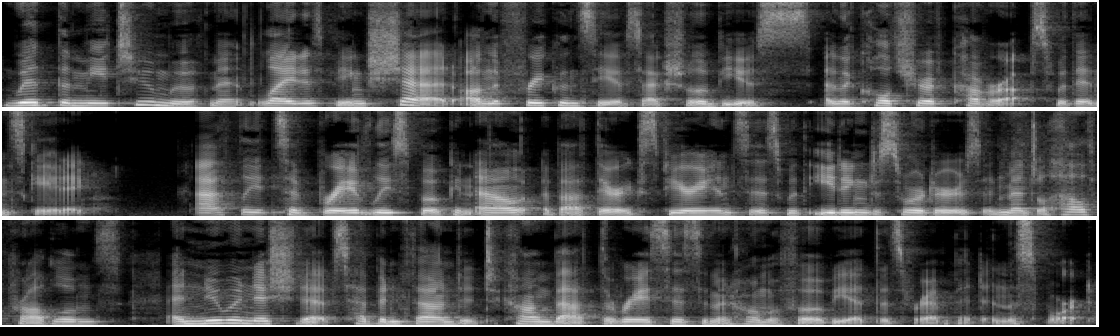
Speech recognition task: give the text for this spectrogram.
With the Me Too movement, light is being shed on the frequency of sexual abuse and the culture of cover ups within skating. Athletes have bravely spoken out about their experiences with eating disorders and mental health problems, and new initiatives have been founded to combat the racism and homophobia that's rampant in the sport.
